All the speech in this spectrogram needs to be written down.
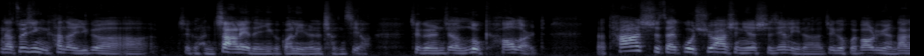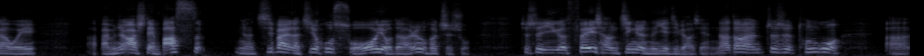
那最近看到一个啊，这个很炸裂的一个管理人的成绩啊。这个人叫 Luke Hollard，那他是在过去二十年时间里的这个回报率呢大概为啊百分之二十点八四，那击败了几乎所有的任何指数，这是一个非常惊人的业绩表现。那当然这是通过啊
